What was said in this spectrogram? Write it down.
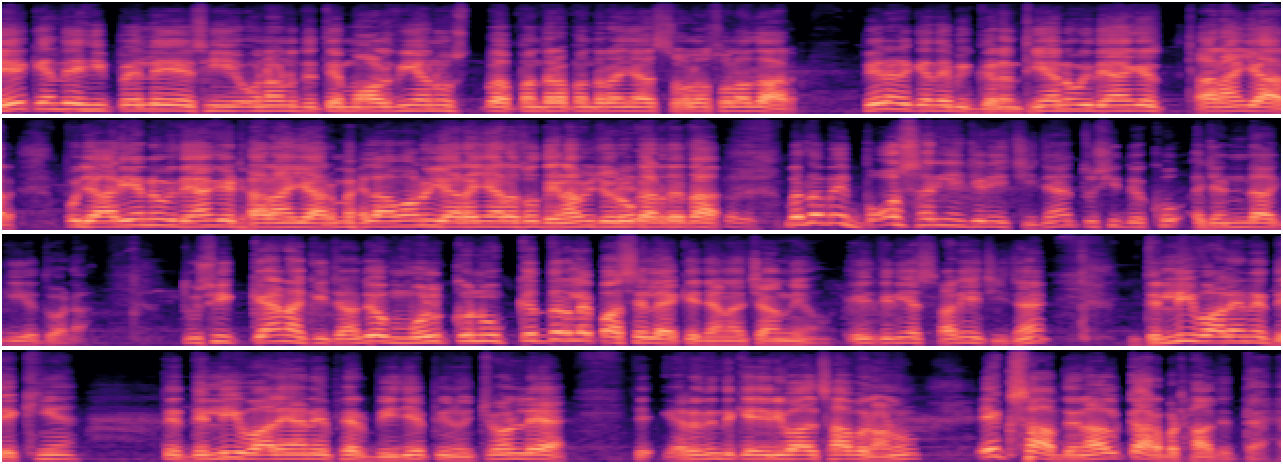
ਇਹ ਕਹਿੰਦੇ ਸੀ, ਪਹਿਲੇ ਅਸੀਂ ਉਹਨਾਂ ਨੂੰ ਦਿੱਤੇ ਮੌਲਵੀਆਂ ਨੂੰ 15 15 ਜਾਂ 16 16000 ਫਿਰ ਇਹ ਕਹਿੰਦੇ ਵੀ ਗ੍ਰੰਥੀਆਂ ਨੂੰ ਵੀ ਦੇਾਂਗੇ 18000 ਪੁਜਾਰੀਆਂ ਨੂੰ ਵੀ ਦੇਾਂਗੇ 18000 ਮਹਿਲਾਵਾਂ ਨੂੰ 11 1100 ਦੇਣਾ ਵੀ ਸ਼ੁਰੂ ਕਰ ਦਿੱਤਾ। ਮਤਲਬ ਇਹ ਬਹੁਤ ਸਾਰੀਆਂ ਜਿਹੜੀਆਂ ਚੀਜ਼ਾਂ, ਤੁਸੀਂ ਦੇਖੋ ਏਜੰਡਾ ਕੀ ਹੈ ਤੁਹਾਡਾ? ਤੁਸੀਂ ਕਹਿਣਾ ਕੀ ਚਾਹੁੰਦੇ ਹੋ? ਮੁਲਕ ਨੂੰ ਕਿੱਧਰਲੇ ਪਾਸੇ ਲੈ ਕੇ ਜਾਣਾ ਚਾਹੁੰਦੇ ਹੋ? ਇਹ ਜਿਹੜੀਆਂ ਸਾਰੀਆਂ ਚੀਜ਼ਾਂ ਦਿੱਲੀ ਵਾਲਿਆਂ ਨੇ ਦੇਖੀਆਂ ਤੇ ਦਿੱਲੀ ਵਾਲਿਆਂ ਨੇ ਫਿਰ ਬੀਜੇਪੀ ਨੂੰ ਚੁਣ ਲਿਆ ਤੇ ਅਰਵਿੰਦ ਕੇਜਰੀਵਾਲ ਸਾਹਿਬ ਉਹਨਾਂ ਨੂੰ ਇੱਕ ਹਿਸਾਬ ਦੇ ਨਾਲ ਘਰ ਬਿਠਾ ਦਿੱਤਾ ਹੈ।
